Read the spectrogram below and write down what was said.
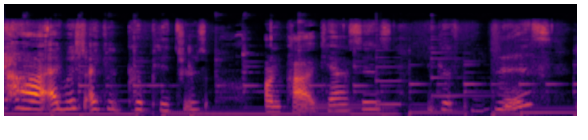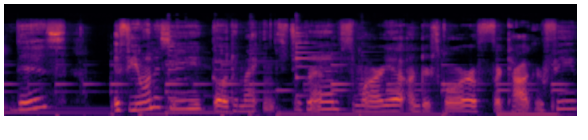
I wish I could put pictures on podcasts because this, this, if you want to see, go to my Instagram, Samaria underscore photography.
